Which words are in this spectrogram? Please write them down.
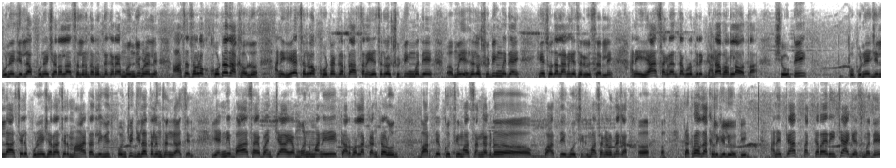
पुणे जिल्हा पुणे शहराला संलग्नता रद्द करायला मंजुरी मिळाली. असं सगळं खोटं दाखवलं. आणि हे सगळं खोटं करत असताना हे सगळं शूटिंगमध्ये म्हणजे हे सगळं शूटिंगमध्ये आहे हे सुद्धा लांडगे सर विसरले. आणि ह्या सगळ्यांचा कुठंतरी घडा भरला होता. शेवटी पु- पुणे जिल्हा असेल पुणे शहर असेल महाराष्ट्रातले वीस पंचवीस जिल्हा तालीम संघ असेल यांनी बाळासाहेबांच्या या मनमानी कारभाराला कंटाळून भारतीय कुस्ती महासंघाकडं भारतीय कुस्ती महासंघाकडं नाही का तक्रार दाखल केली होती. आणि त्या तक्रारीच्या अगेन्स्टमध्ये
